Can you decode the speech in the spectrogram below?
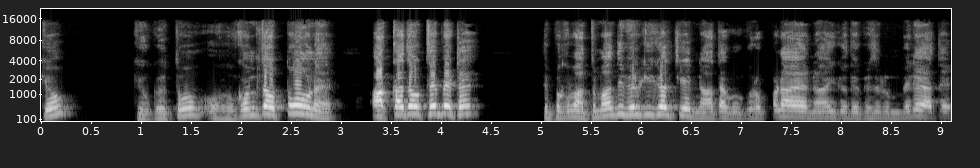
ਕਿਉਂ? ਕਿਉਂਕਿ ਤੂੰ ਹੁਕਮ ਤਾਂ ਉੱਤੋਂ ਹੋਣਾ ਆਕਾ ਤਾਂ ਉੱਥੇ ਬੈਠਾ ਤੇ ਭਗਵੰਤ ਮਾਨ ਦੀ ਫਿਰ ਕੀ ਗਲਤੀ ਹੈ? ਨਾ ਤਾਂ ਕੋਈ ਗਰੁੱਪ ਬਣਾਇਆ, ਨਾ ਹੀ ਕਦੇ ਕਿਸੇ ਨੂੰ ਮਿਲਿਆ ਤੇ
